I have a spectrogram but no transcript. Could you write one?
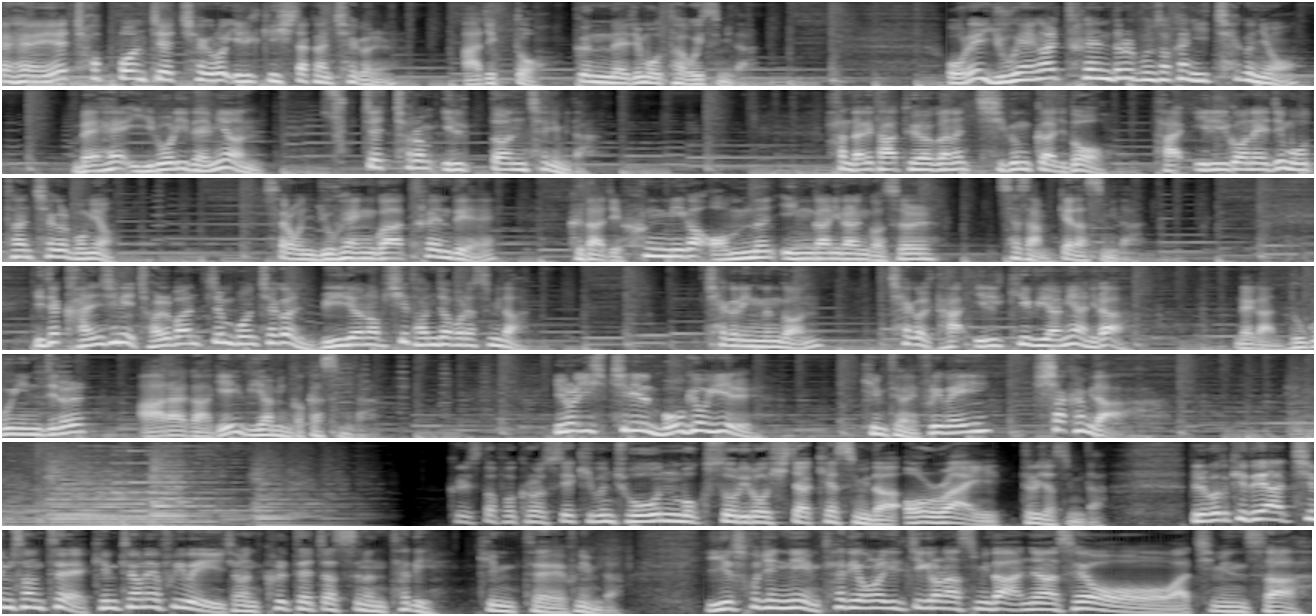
새해의 첫 번째 책으로 읽기 시작한 책을 아직도 끝내지 못하고 있습니다. 올해 유행할 트렌드를 분석한 이 책은요, 매해 1월이 되면 숙제처럼 읽던 책입니다. 한 달이 다 되어가는 지금까지도 다 읽어내지 못한 책을 보며 새로운 유행과 트렌드에 그다지 흥미가 없는 인간이라는 것을 새삼 깨닫습니다. 이제 간신히 절반쯤 본 책을 미련 없이 던져버렸습니다. 책을 읽는 건 책을 다 읽기 위함이 아니라 내가 누구인지를 알아가기 위함인 것 같습니다. 1월 27일 목요일 김태훈의 프리웨이 시작합니다. 크리스토퍼 크로스의 기분 좋은 목소리로 시작했습니다. Alright 들으셨습니다. 빌보드 kid의 아침 선택 김태훈의 프리웨이 저는 클 태 자 쓰는 테디 김태훈입니다. 이소진님, 테디 오늘 일찍 일어났습니다. 안녕하세요. 아침 인사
